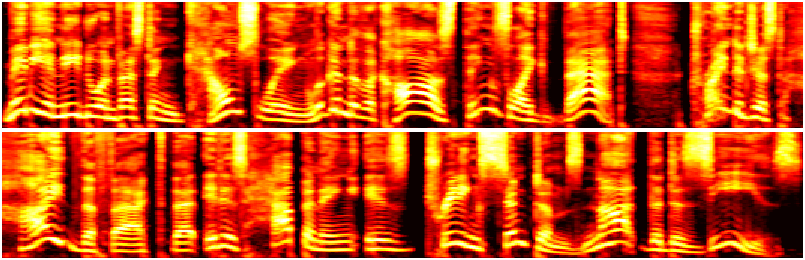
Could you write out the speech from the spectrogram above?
maybe you need to invest in counseling, look into the cause, things like that. Trying to just hide the fact that it is happening is treating symptoms, not the disease.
